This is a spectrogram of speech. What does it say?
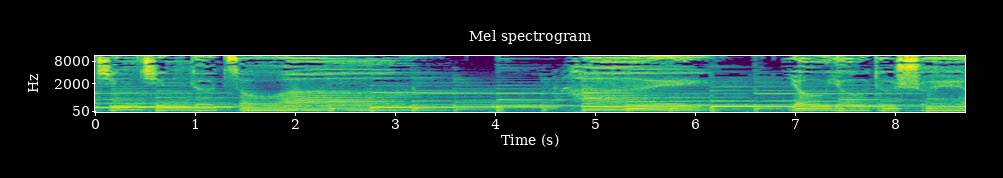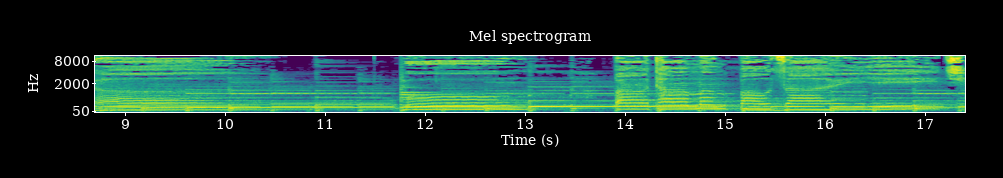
轻轻地走啊，海的水啊，不把它们抱在一起，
